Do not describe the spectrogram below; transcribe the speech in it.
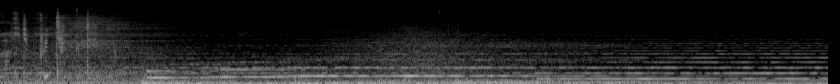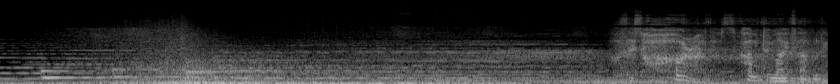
have to protect it. All this horror that's come to my family.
